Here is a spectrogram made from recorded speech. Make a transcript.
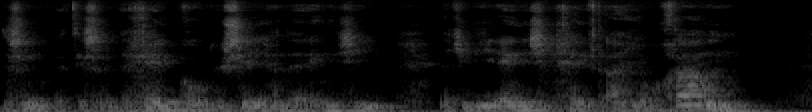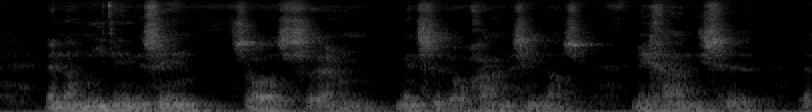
dus een, het is een reproducerende energie, dat je die energie geeft aan je organen. En dan niet in de zin zoals ehm, mensen de organen zien als mechanische eh,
